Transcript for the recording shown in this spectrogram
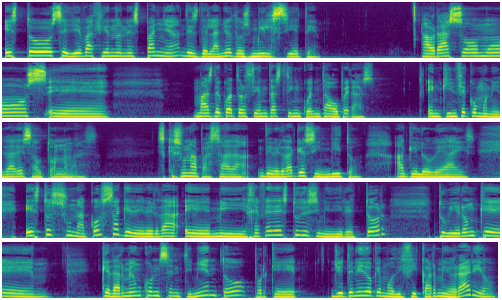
Esto se lleva haciendo en España desde el año 2007. Ahora somos eh, más de 450 óperas en 15 comunidades autónomas. Es que es una pasada, de verdad que os invito a que lo veáis. Esto es una cosa que de verdad eh, mi jefe de estudios y mi director tuvieron que, que darme un consentimiento porque yo he tenido que modificar mi horario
